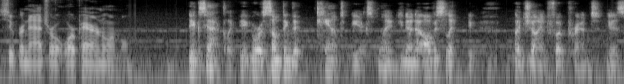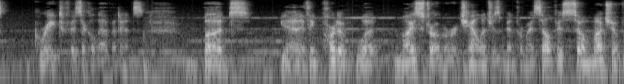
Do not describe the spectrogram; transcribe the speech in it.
supernatural or paranormal. Exactly, or something that can't be explained. You know, now obviously, a giant footprint is great physical evidence, but yeah, I think part of what my struggle or challenge has been for myself is so much of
